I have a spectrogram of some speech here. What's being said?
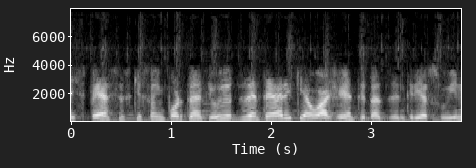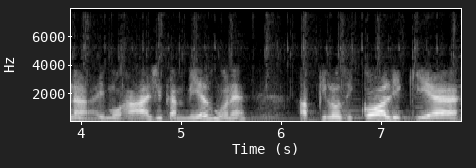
espécies que são importantes. O disenteria, que é o agente da disenteria suína hemorrágica mesmo, né? A pilosicole, que é,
